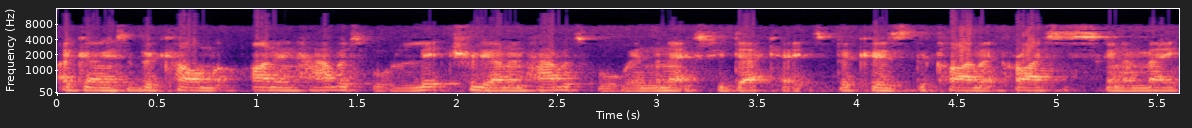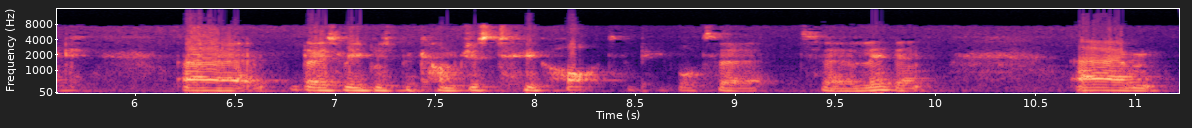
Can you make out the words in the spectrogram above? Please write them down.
are going to become uninhabitable, literally uninhabitable in the next few decades because the climate crisis is going to make uh, those regions become just too hot for people to, to live in. Um,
